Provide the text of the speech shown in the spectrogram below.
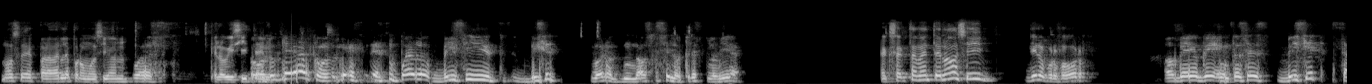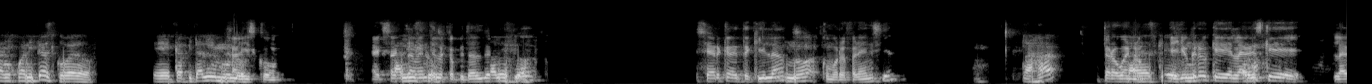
no sé, para darle promoción, Pues, que lo como visiten. tú quieras, como tú quieras, es, tu pueblo. Visit, visit. Bueno, no sé si lo quieres que lo diga. Exactamente, no, sí, dilo por favor. Ok, ok. Entonces, visit San Juanito de Escobedo, eh, capital del mundo. Jalisco. Exactamente, Jalisco. la capital del Jalisco. cerca de Tequila, No. como referencia. Ajá. Pero bueno, que eh, yo un- creo que la ¿Cómo? vez que... La...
